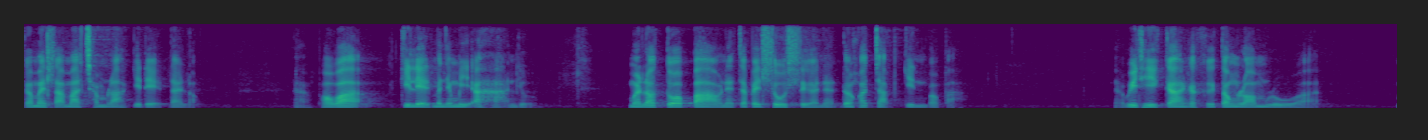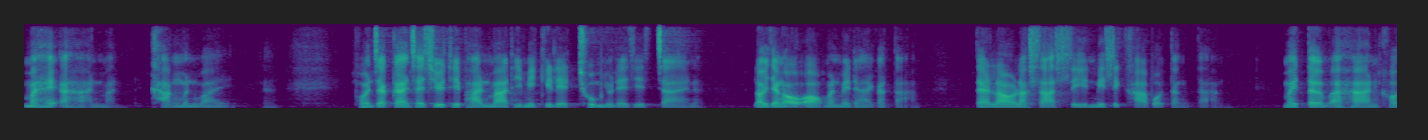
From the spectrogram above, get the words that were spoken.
ก็ไม่สามารถชำระกิเลสได้หรอกนะเพราะว่ากิเลสมันยังมีอาหารอยู่ เหมือนเราตัวเปล่าเนี่ยจะไปสู้เสือเนี่ยโดนเขาจับกินเปล่าๆนะวิธีการก็คือต้องล้อมรั้วไม่ให้อาหารมันขังมันไว้ ผลจากการใช้ชีวิตที่ผ่านมาที่มีกิเลสชุ่มอยู่ในจิตใจเนี่ยเรายังเอาออกมันไม่ได้ก็ตาม แต่เรารักษาศีลมีสิกขาบทต่างๆ ไม่เติมอาหารเข้า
